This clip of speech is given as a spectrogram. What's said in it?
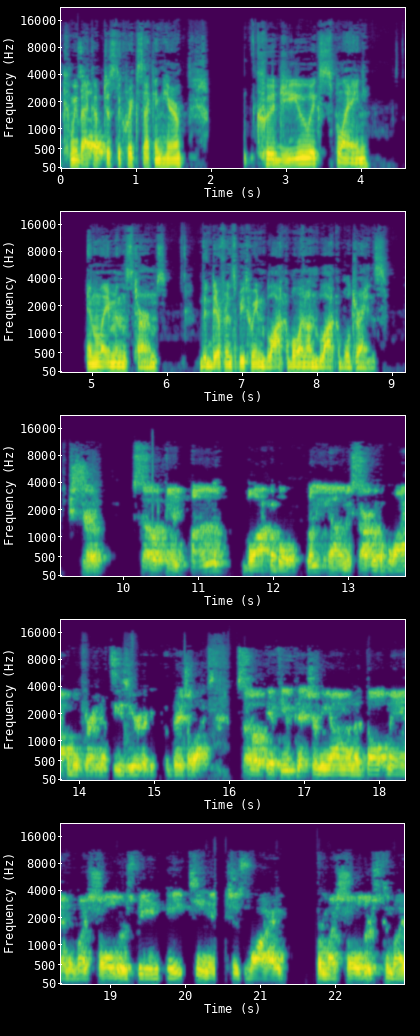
Can we back So- up just a quick second here? Could you explain in layman's terms the difference between blockable and unblockable drains? Sure. So an unblockable, let me uh, let me start with a blockable drain. That's easier to visualize. So if you picture me, I'm an adult man, and my shoulders being 18 inches wide, from my shoulders to my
